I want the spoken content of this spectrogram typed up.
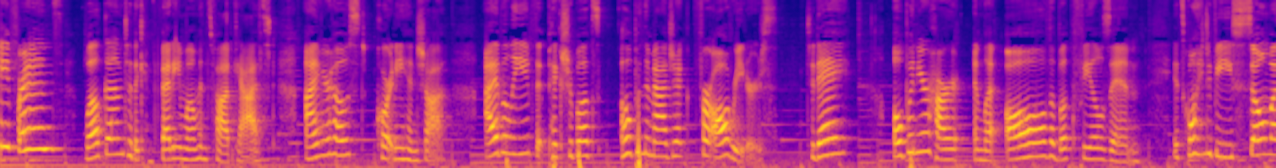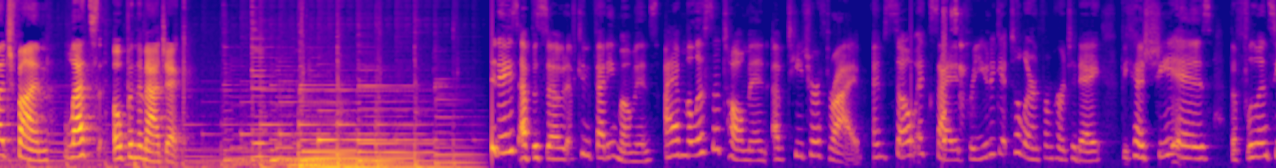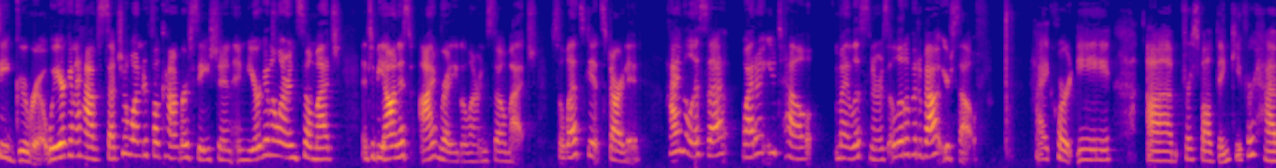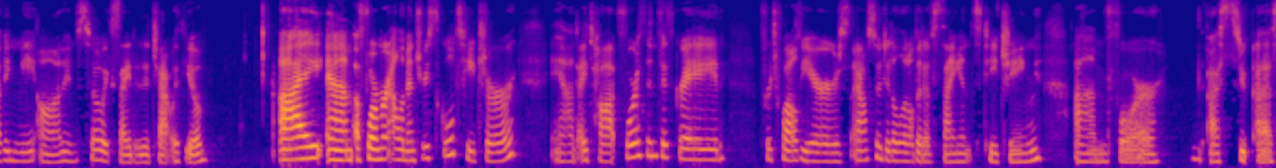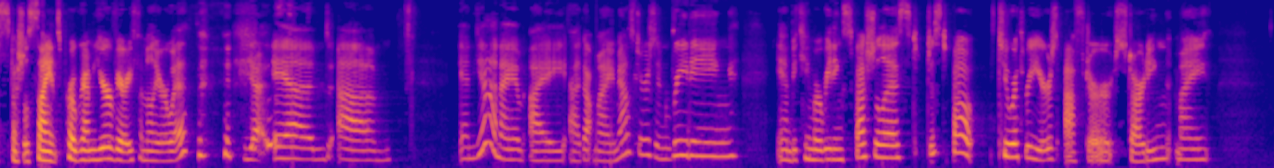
Hey, friends! Welcome to the Confetti Moments podcast. I'm your host, Courtney Hinshaw. I believe that picture books open the magic for all readers. Today, open your heart and let all the book feels in. It's going to be so much fun. Let's open the magic. Today's episode of Confetti Moments, I have Melissa Tallman of Teacher Thrive. I'm so excited for you to get to learn from her today because she is the fluency guru. We are going to have such a wonderful conversation and you're going to learn so much. And to be honest, I'm ready to learn so much. So let's get started. Hi, Melissa. Why don't you tell my listeners a little bit about yourself? Hi, Courtney. Um, first of all, thank you for having me on. I'm so excited to chat with you. I am a former elementary school teacher and I taught fourth and fifth grade for 12 years. I also did a little bit of science teaching um, for a, a, special science program you're very familiar with. Yes. and um, and yeah, and I I, I got my master's in reading and became a reading specialist just about two or three years after starting my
